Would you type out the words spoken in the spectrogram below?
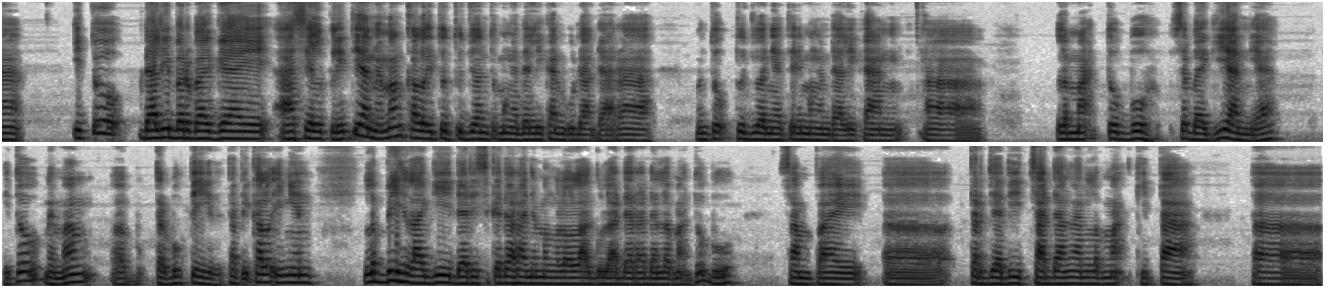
Nah, itu dari berbagai hasil penelitian memang kalau itu tujuan untuk mengendalikan gula darah, untuk tujuannya tadi mengendalikan uh, lemak tubuh sebagian ya itu memang uh, terbukti gitu. Tapi kalau ingin lebih lagi dari sekedar hanya mengelola gula darah dan lemak tubuh sampai uh, terjadi cadangan lemak kita uh,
